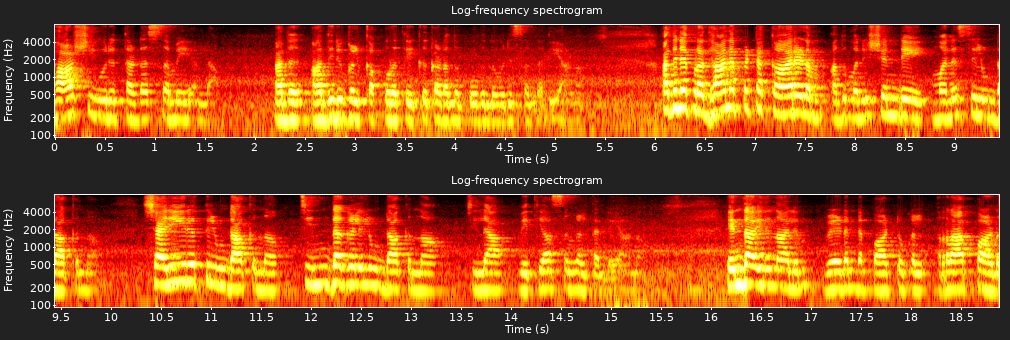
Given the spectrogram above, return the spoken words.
ഭാഷ ഒരു തടസ്സമേ അല്ല അത് അതിരുകൾക്കപ്പുറത്തേക്ക് കടന്നു പോകുന്ന ഒരു സംഗതിയാണ്. അതിന് പ്രധാനപ്പെട്ട കാരണം അത് മനുഷ്യന്റെ മനസ്സിലുണ്ടാക്കുന്ന ശരീരത്തിൽ ഉണ്ടാക്കുന്ന ചിന്തകളിൽ ഉണ്ടാക്കുന്ന ചില വ്യത്യാസങ്ങൾ തന്നെയാണ്. എന്തായിരുന്നാലും വേടന്റെ പാട്ടുകൾ റാപ്പാണ്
